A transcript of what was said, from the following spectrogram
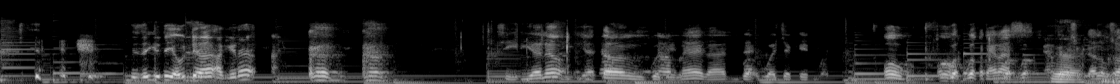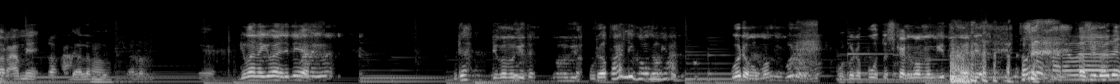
Terus gitu ya udah akhirnya si dia no datang gue terima kan gua, gua ajakin. Oh gua gua ke teras. Masuk dalam suara rame dalam. Oh. Ya. gimana gimana jadi ya? Udah dia ngomong gitu. "Lah, udah apa nih gua ngomong gitu? Gua udah ngomong. Gua udah gua udah putus kan ngomong gitu kan dia. Udah, banget. ada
